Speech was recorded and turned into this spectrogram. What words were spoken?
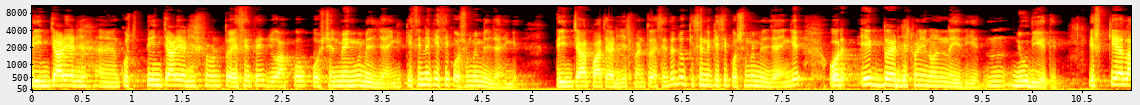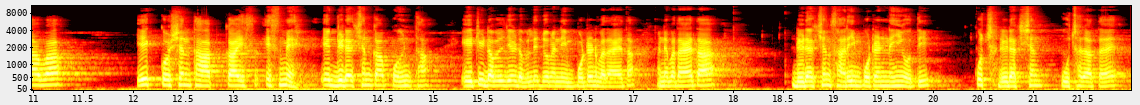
तीन चार कुछ तीन चार एडजस्टमेंट तो ऐसे थे जो आपको क्वेश्चन बैंक में मिल जाएँगे। किसी न किसी क्वेश्चन में मिल जाएँगे। तीन चार पाँच एडजस्टमेंट तो ऐसे थे जो किसी न किसी क्वेश्चन में मिल जाएँगे और एक दो एडजस्टमेंट इन्होंने नहीं दिए न्यू दिए थे। इसके अलावा एक क्वेश्चन था आपका इस, इसमें एक डिडक्शन का पॉइंट था। ए टी डबल जे जो मैंने इंपॉर्टेंट बताया था। मैंने बताया था डिडक्शन सारी इंपॉर्टेंट नहीं होती। कुछ डिडक्शन पूछा जाता है।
